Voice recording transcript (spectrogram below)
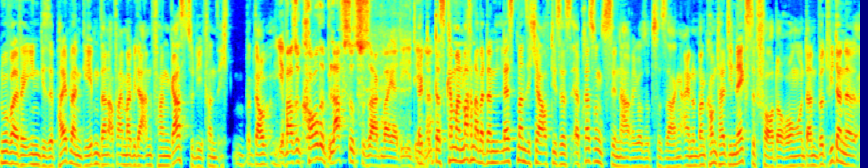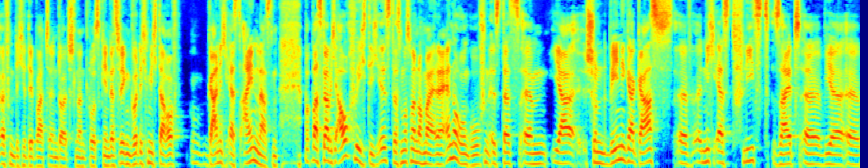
nur weil wir ihnen diese Pipeline geben, dann auf einmal wieder anfangen, Gas zu liefern? Ich glaube. Ihr war so call the bluff sozusagen, war ja die Idee. Ne? Das kann man machen, aber dann lässt man sich ja auf dieses Erpressungsszenario sozusagen ein und dann kommt halt die nächste Forderung und dann wird wieder eine öffentliche Debatte in Deutschland losgehen. Deswegen würde ich mich darauf gar nicht erst einlassen. Was glaube ich auch wichtig ist, das muss man nochmal in Erinnerung rufen, ist, dass ähm, ja schon weniger Gas äh, nicht erst fließt, seit äh, wir äh,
